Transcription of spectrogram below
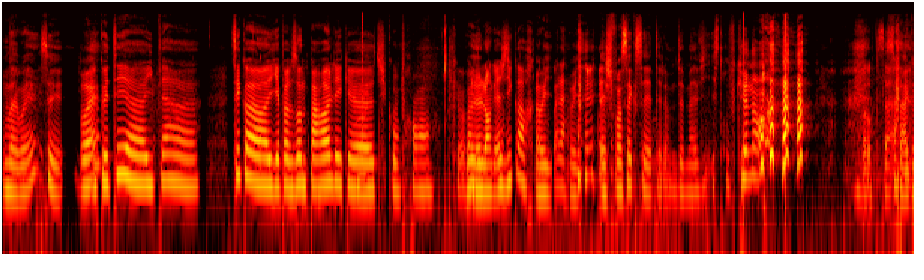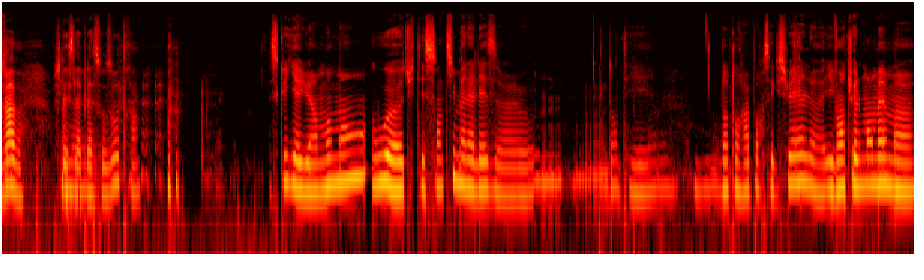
Bah ouais, c'est. Un Ouais. côté euh, hyper. Tu sais, quand il n'y a pas besoin de parole et que tu comprends que- enfin, Oui. le langage du corps. Ah oui, Voilà. oui. Et je pensais que c'était l'homme de ma vie. Il se trouve que non. Bon, ça. C'est pas grave. Je laisse la place aux autres. hein. Est-ce qu'il y a eu un moment où euh, tu t'es senti mal à l'aise euh, dans, tes, dans ton rapport sexuel euh, Éventuellement même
